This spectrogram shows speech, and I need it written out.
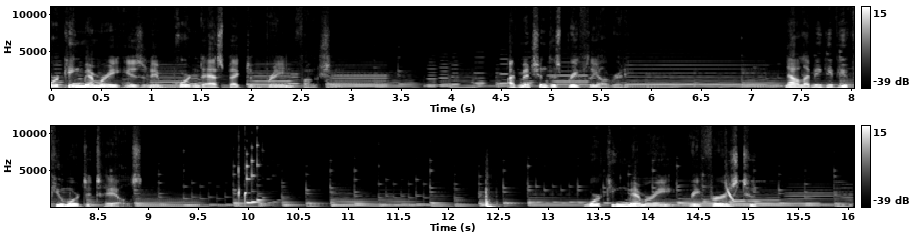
Working memory is an important aspect of brain function. I've mentioned this briefly already. Now, let me give you a few more details. Working memory refers to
